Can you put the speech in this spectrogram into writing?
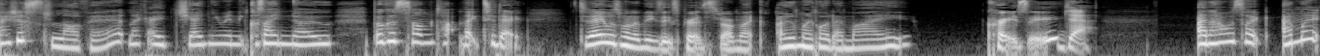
I just love it. Like I genuinely because I know because sometimes like today, today was one of these experiences where I'm like, oh my god, am I crazy? Yeah. And I was like, am I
